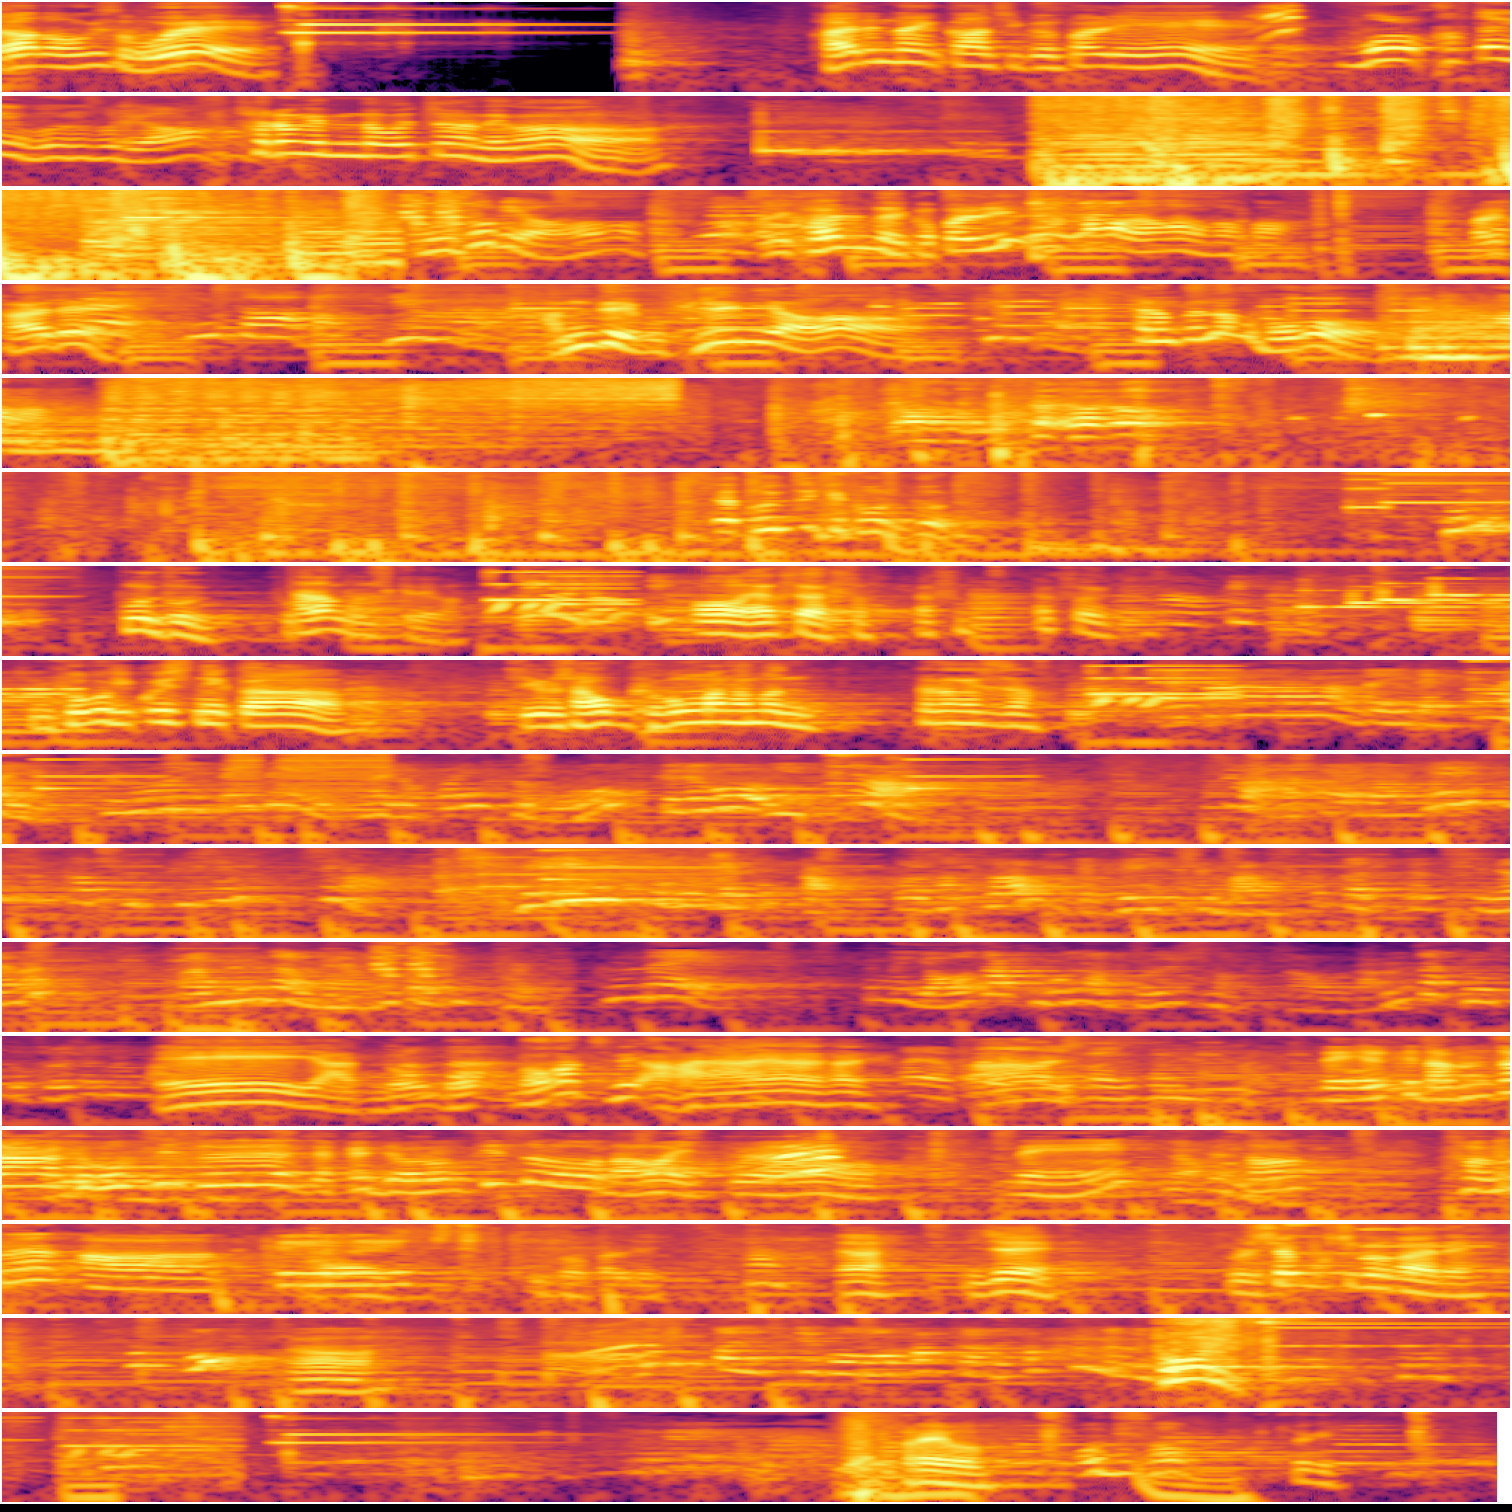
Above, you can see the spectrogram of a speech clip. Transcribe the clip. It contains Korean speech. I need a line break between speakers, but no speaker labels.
야, 너 거기서 뭐해? 가야 된다니까, 지금 빨리.
뭘 갑자기 무슨 소리야?
촬영해야 된다고 했잖아, 내가.
뭔 소리야?
아니, 가야 된다니까, 빨리?
나가 나가 나가.
빨리 가야 돼.
진짜 나 비행 가야.
안 돼, 뭐 BM이야.
비행 가야.
촬영 끝나고 먹어.
잠깐만.
야, 돈 줄게, 돈, 돈. 돈? 돈, 돈. 나랑 돈 줄게, 내가.
찍어줘.
어, 약속, 약속, 약속, 약속, 약속.
아 오케이.
지금 교복 입고 있으니까 지금 장국 교복만 한번 설명해주자.
약간 이 넥타이, 줄무늬 땡땡이 넥타이가 포인트고 그리고 이 치마. 치마 약간 이런 페이스 스커트 핏인 치마. 베이지색의 색감. 그리고 저처럼 이렇게 베이지 마스크까지 껴치면은 완전 그냥 호텔 피플. 근데 여자 교복만 보여줄 순 없죠. 남자 교복도 보여주는 거?
에이, 야, 너, 너, 너가 지내, 아, 아, 아,
아, 빨리,
아,
빨리, 빨리, 빨리. 네, 이렇게 남자 교복 핏은 약간 이런 핏으로 나와 있고요. 네, 그래서 저는 어, 그
줘, 빨리. 야, 이제 우리 체육복 찍으러 가야 돼.
어?
어,
사진까지 찍어 학교 학교면
돈! 그래, 뭐.
어디서?
저기,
